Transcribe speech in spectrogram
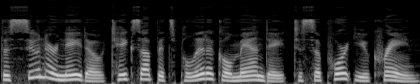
The sooner NATO takes up its political mandate to support Ukraine,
